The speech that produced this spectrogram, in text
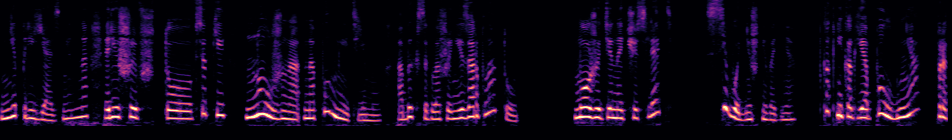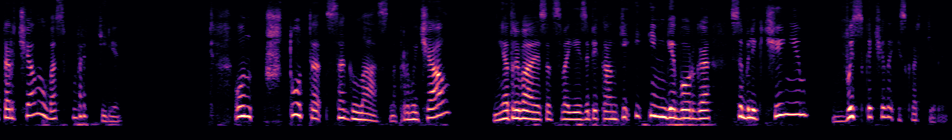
неприязненно, решив, что все-таки нужно напомнить ему об их соглашении зарплату, можете начислять с сегодняшнего дня. Как-никак я полдня проторчала у вас в квартире. Он что-то согласно промычал, не отрываясь от своей запеканки, и Ингеборга с облегчением выскочила из квартиры.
